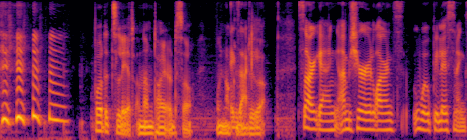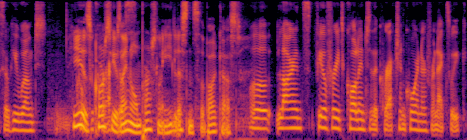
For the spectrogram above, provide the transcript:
but it's late and I'm tired, so we're not Exactly. going to do that. Sorry, gang. I'm sure Lawrence won't be listening, so he won't. He is, of course he is. correct I know him personally. He listens to the podcast. Well, Lawrence, feel free to call into the correction corner for next week.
